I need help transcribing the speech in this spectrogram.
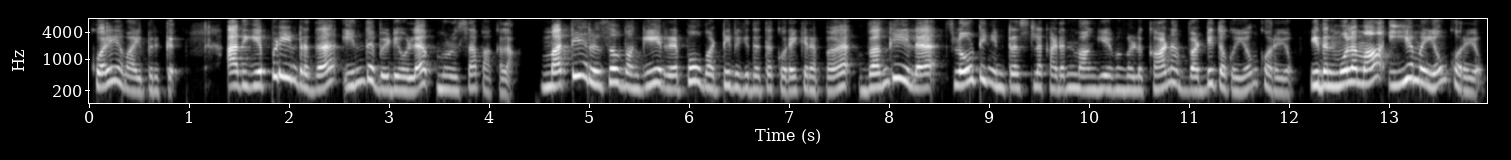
குறைய வாய்ப்பு இருக்கு. அது எப்படின்றத இந்த வீடியோல முழுசா பார்க்கலாம். மத்திய ரிசர்வ் வங்கி ரெப்போ வட்டி விகிதத்தை குறைக்கிறப்ப, வங்கியில ஃப்ளோட்டிங் இன்ட்ரெஸ்ட்ல கடன் வாங்கியவங்களுக்கான வட்டி தொகையும் குறையும். இதன் மூலமா இஎம்ஐயும் குறையும்.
